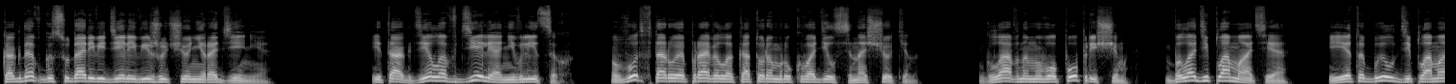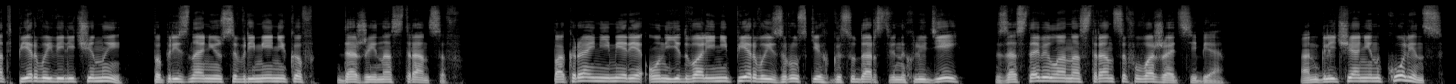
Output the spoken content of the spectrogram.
когда в государеве деле вижу чье нерадение. Итак, дело в деле, а не в лицах. Вот второе правило, которым руководился Нащекин. Главным его поприщем была дипломатия, и это был дипломат первой величины, по признанию современников, даже иностранцев. По крайней мере, он едва ли не первый из русских государственных людей заставил иностранцев уважать себя. Англичанин Коллинз,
